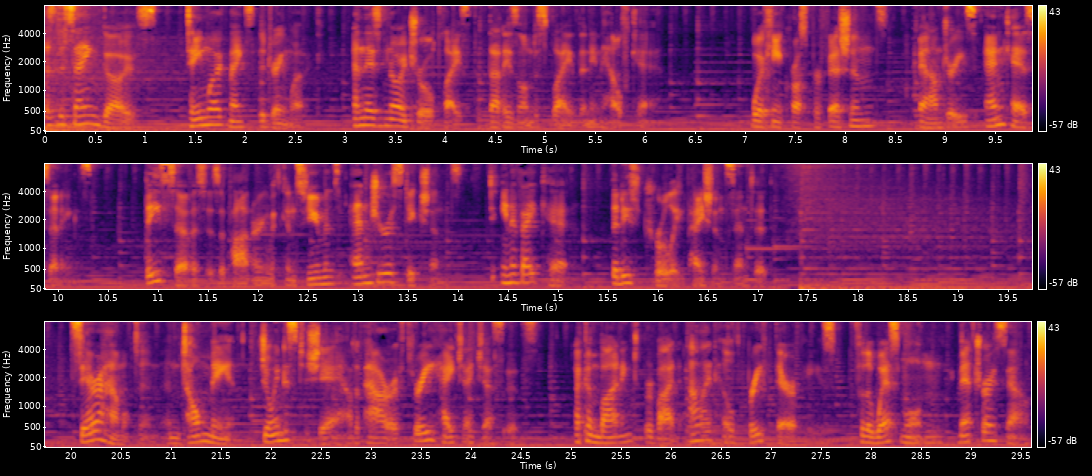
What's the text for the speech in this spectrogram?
As the saying goes, teamwork makes the dream work, and there's no truer place that that is on display than in healthcare. Working across professions, boundaries, and care settings, these services are partnering with consumers and jurisdictions to innovate care that is truly patient centred. Sarah Hamilton and Tom Meehan joined us to share how the power of three HHSs are combining to provide allied health brief therapies for the West Moreton, Metro South,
